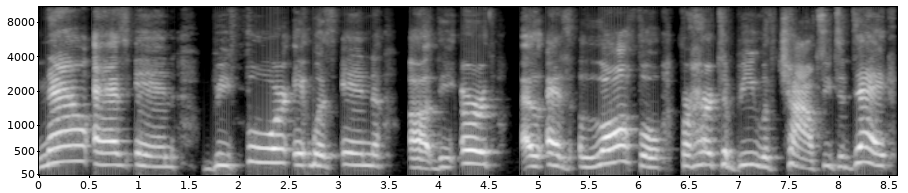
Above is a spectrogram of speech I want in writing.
now, as in before, it was in uh, the earth as lawful for her to be with child. See, today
